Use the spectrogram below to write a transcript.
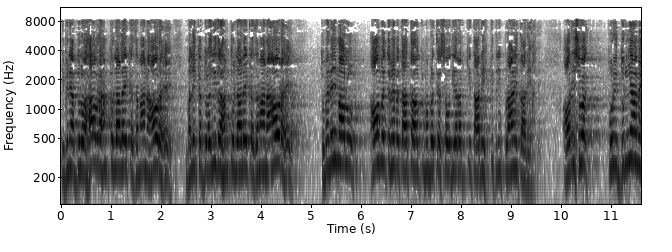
ابن عبد الحاب رحمۃ اللہ علیہ کا زمانہ اور ہے، ملک عبدالعزیز رحمۃ اللہ علیہ کا زمانہ اور ہے۔ تمہیں نہیں معلوم، آؤ میں تمہیں بتاتا ہوں کہ مملکت سعودی عرب کی تاریخ کتنی پرانی تاریخ ہے۔ اور اس وقت پوری دنیا میں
